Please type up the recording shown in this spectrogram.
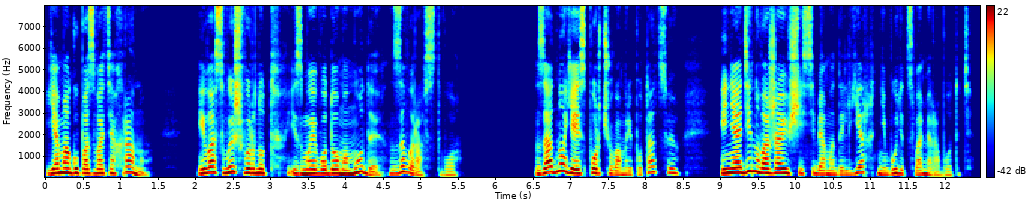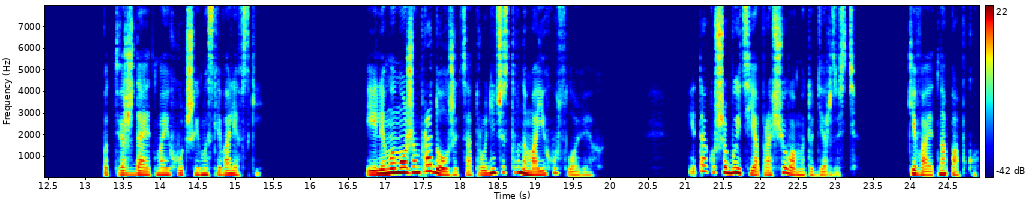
Я могу позвать охрану, и вас вышвырнут из моего дома моды за воровство. Заодно я испорчу вам репутацию, и ни один уважающий себя модельер не будет с вами работать», — подтверждает мои худшие мысли Валевский. «Или мы можем продолжить сотрудничество на моих условиях. И так уж и быть, я прощу вам эту дерзость», — кивает на папку.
